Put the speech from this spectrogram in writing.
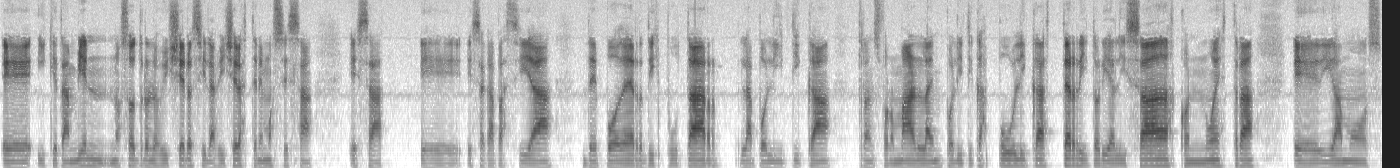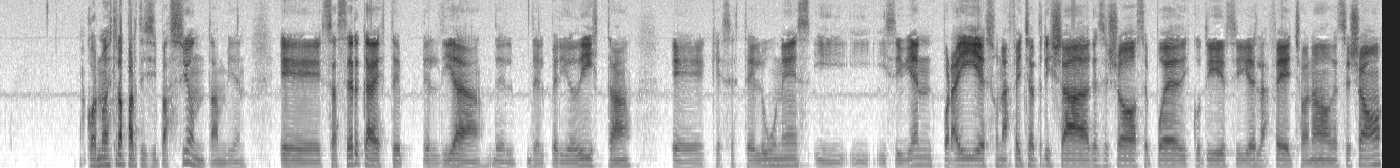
eh, y que también nosotros los villeros y las villeras tenemos esa, esa, eh, esa capacidad de poder disputar la política, transformarla en políticas públicas territorializadas con nuestra, digamos, con nuestra participación también. Eh, se acerca este el día del, del periodista, eh, que es este lunes, y, y, si bien por ahí es una fecha trillada, qué sé yo, se puede discutir si es la fecha o no, qué sé yo,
